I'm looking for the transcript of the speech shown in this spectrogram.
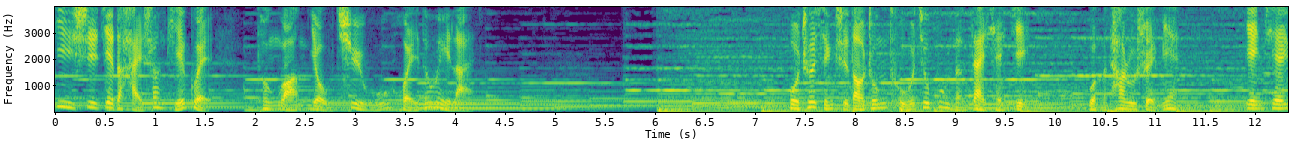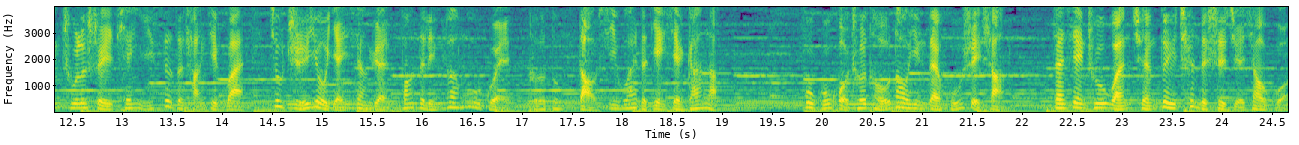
异世界的海上铁轨。通往有去无回的未来。火车行驶到中途就不能再前进，我们踏入水面，眼前除了水天一色的场景外，就只有延向远方的凌乱木轨和东倒西歪的电线杆了。复古火车头倒映在湖水上，展现出完全对称的视觉效果，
